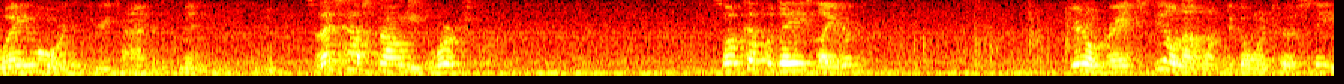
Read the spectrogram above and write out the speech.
way more than three times as many. So that's how strong these works were. So a couple days later, General Grant, still not wanting to go into a siege,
